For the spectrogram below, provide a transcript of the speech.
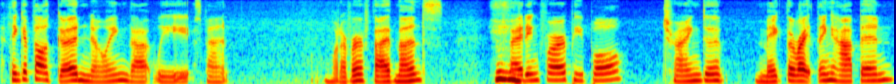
I think it felt good knowing that we spent whatever five months fighting for our people, trying to make the right thing happen.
